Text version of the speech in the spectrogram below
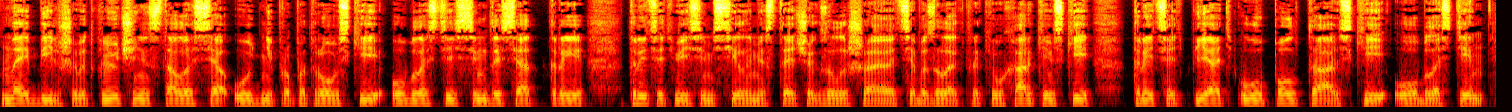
Найбільше відключень сталося у Дніпропетровській області 73, 38 сіл і містечок залишаються без електрики в Харківській, 35 у Полтавській області області.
